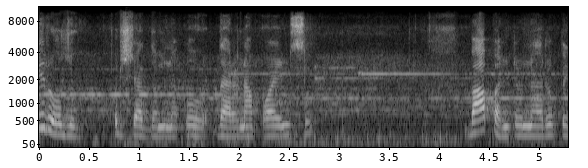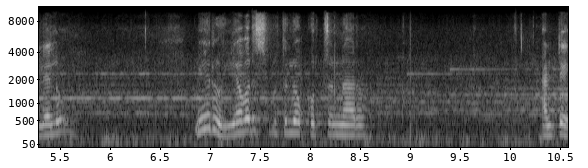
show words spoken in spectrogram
ఈరోజు పురుషార్థమునకు ధారణా పాయింట్స్. బాప్ అంటున్నారు పిల్లలు మీరు ఎవరి స్మృతిలో కూర్చున్నారు? అంటే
